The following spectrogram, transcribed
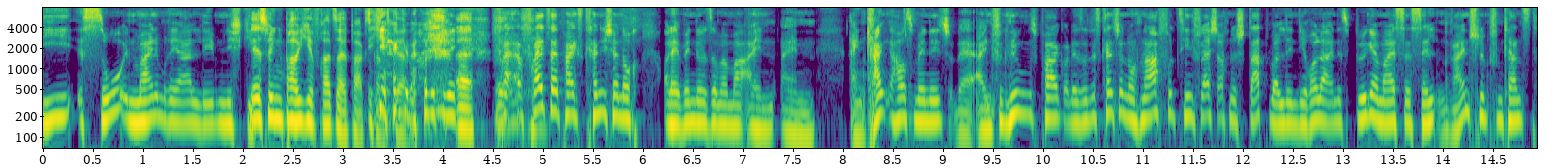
die es so in meinem realen Leben nicht gibt. Deswegen brauche ich hier Freizeitparks. Ja, gerne. genau. Deswegen, Äh, Fre Freizeitparks kann ich ja noch, oder wenn du, sagen wir mal, ein, ein, ein Krankenhaus managst oder einen Vergnügungspark oder so, das kann ich ja noch nachvollziehen. Vielleicht auch eine Stadt, weil du in die Rolle eines Bürgermeisters selten reinschlüpfen kannst.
